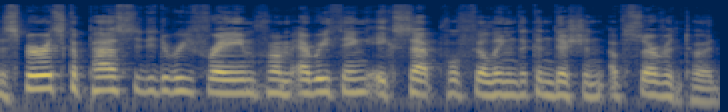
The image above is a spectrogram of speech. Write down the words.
the Spirit's capacity to refrain from everything except fulfilling the condition of servanthood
